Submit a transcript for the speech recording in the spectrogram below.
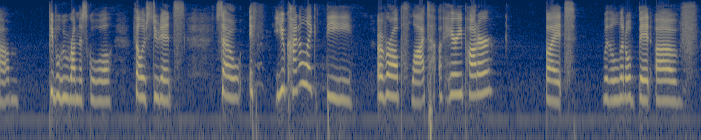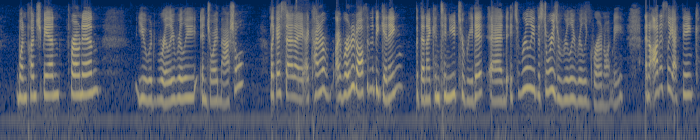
um, people who run the school, fellow students. So if you kind of like the overall plot of Harry Potter, but with a little bit of One Punch Man thrown in, you would really, really enjoy Mashle. Like I said, I, I kind of I wrote it off in the beginning, but then I continued to read it, and it's really the story's really, really grown on me. And honestly, I think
